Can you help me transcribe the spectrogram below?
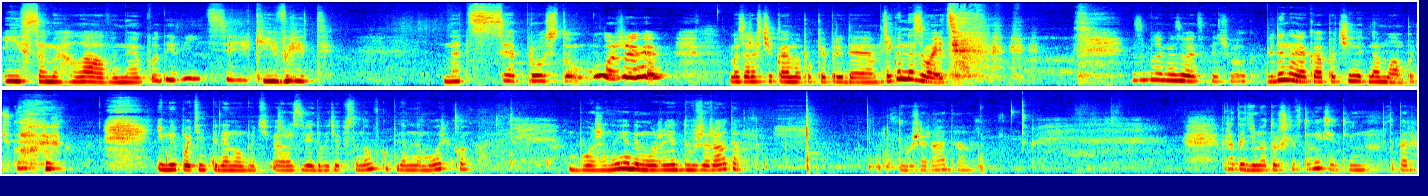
І саме головне, подивіться, який вид. На це просто боже. Ми зараз чекаємо, поки прийде. Як він називається? Я забула, як називається цей чувак. Людина, яка починить нам лампочку. І ми потім підемо, мабуть, розвідувати обстановку, підемо на морько. Боже, ну я не можу, я дуже рада. Дуже рада. Правда, Діма трошки втомився, то він тепер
